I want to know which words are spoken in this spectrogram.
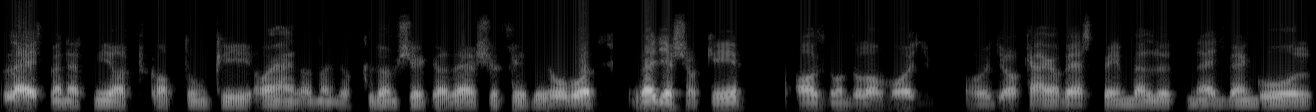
lejtmenet miatt kaptunk ki aránylag nagyobb különbséggel, az első fél idő jó volt. Vegyes a kép, azt gondolom, hogy, hogy akár a Veszprémben lőtt 40 gól,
